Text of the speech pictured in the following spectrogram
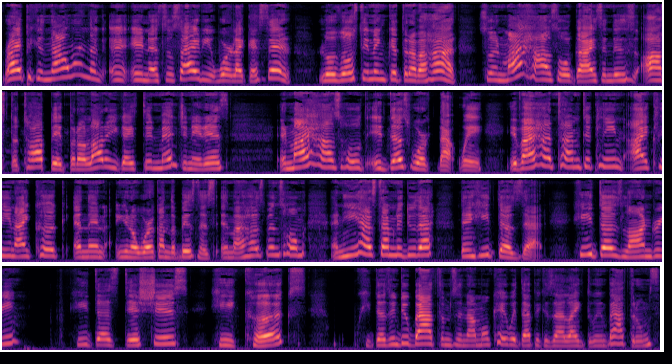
right? Because now we're in a, in a society where, like I said, los dos tienen que trabajar. So in my household, guys, and this is off the topic, but a lot of you guys did mention it is, in my household, it does work that way. If I had time to clean, I clean, I cook, and then, you know, work on the business. In my husband's home, and he has time to do that, then he does that. He does laundry, he does dishes, he cooks, he doesn't do bathrooms, and I'm okay with that because I like doing bathrooms,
